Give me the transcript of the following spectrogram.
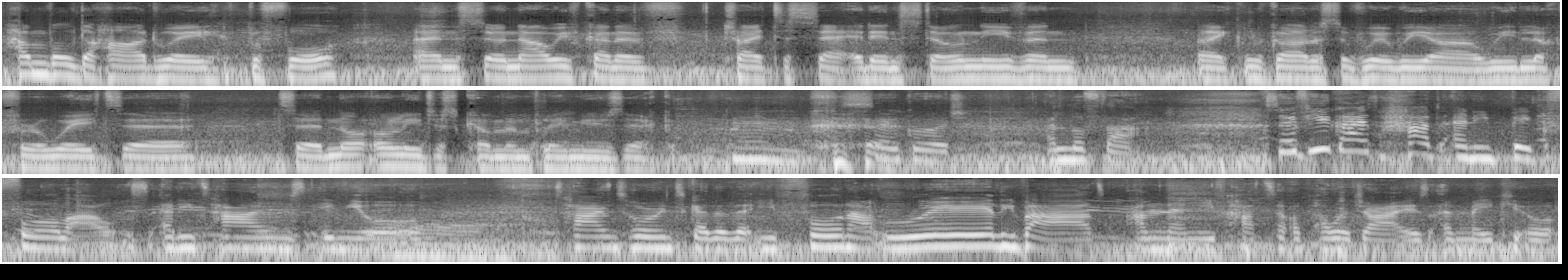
humbled the hard way before, and so now we've kind of tried to set it in stone. Even like regardless of where we are, we look for a way to to not only just come and play music. Mm, so good. I love that. So if you guys had any big fallouts, any times in your time touring together that you've fallen out really bad and then you've had to apologise and make it up?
